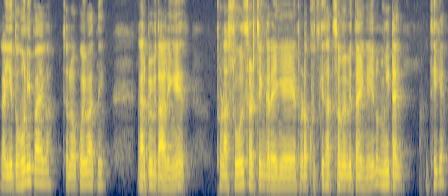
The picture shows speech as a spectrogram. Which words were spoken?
कहा, ये तो हो नहीं पाएगा। चलो, कोई बात नहीं। घर पे बिता लेंगे। थोड़ा सोल सर्चिंग करेंगे, थोड़ा खुद के साथ समय बिताएँगे यू नो मी टाइम ठीक है?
